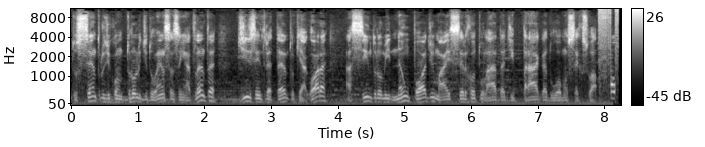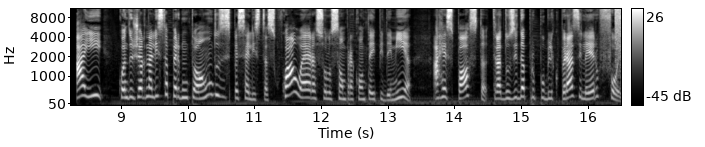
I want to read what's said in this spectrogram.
do Centro de Controle de Doenças em Atlanta, diz, entretanto, que agora a síndrome não pode mais ser rotulada de praga do homossexual. Aí, quando o jornalista perguntou a um dos especialistas qual era a solução para conter a epidemia, a resposta, traduzida para o público brasileiro, foi:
